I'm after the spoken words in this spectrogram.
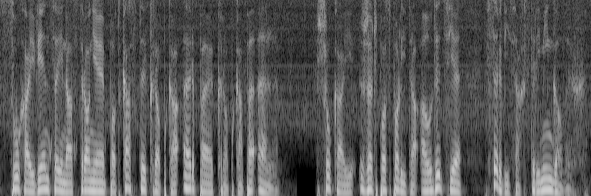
Słuchaj więcej na stronie podcasty.rp.pl. Szukaj Rzeczpospolita Audycje w serwisach streamingowych.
